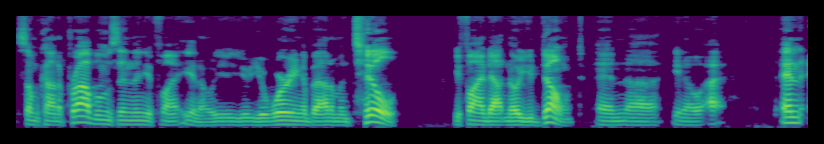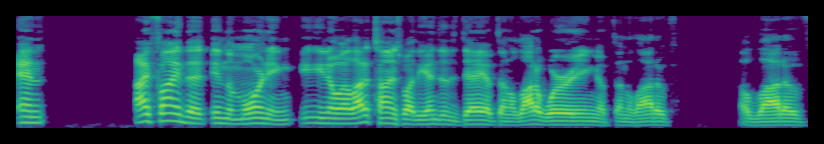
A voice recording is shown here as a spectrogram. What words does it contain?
some kind of problems, and then you find, you know, you, you're worrying about them until you find out no, you don't. And uh, you know, I, and and I find that in the morning, you know, a lot of times by the end of the day, I've done a lot of worrying. I've done a lot of a lot of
